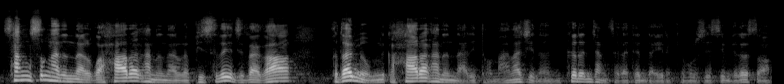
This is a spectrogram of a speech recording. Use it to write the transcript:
상승하는 날과 하락하는 날과 비슷해지다가 그 다음에 뭡니까 하락하는 날이 더 많아지는 그런 장세가 된다 이렇게 볼 수 있습니다. 그래서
